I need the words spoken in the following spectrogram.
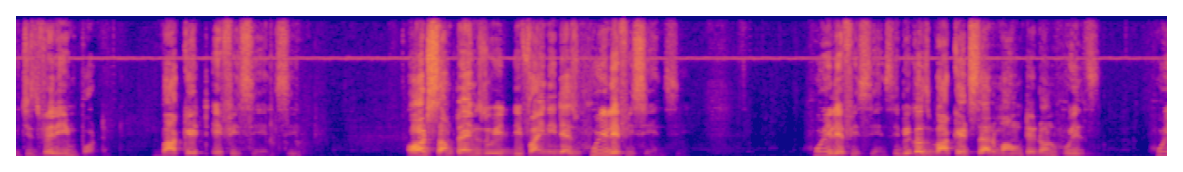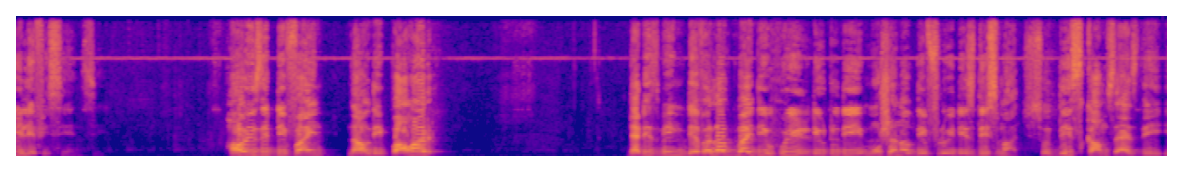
which is very important. Bucket efficiency or sometimes we define it as wheel efficiency. Wheel efficiency because buckets are mounted on wheels, wheel efficiency. How is it defined? Now the power that is being developed by the wheel due to the motion of the fluid is this much. So this comes as the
